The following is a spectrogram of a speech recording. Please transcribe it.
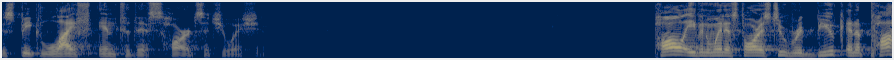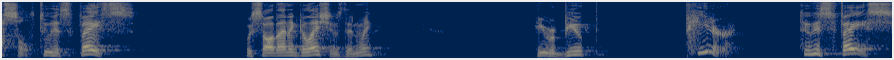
to speak life into this hard situation. Paul even went as far as to rebuke an apostle to his face. We saw that in Galatians, didn't we? He rebuked Peter to his face.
